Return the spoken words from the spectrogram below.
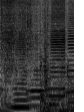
Mm-hmm.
